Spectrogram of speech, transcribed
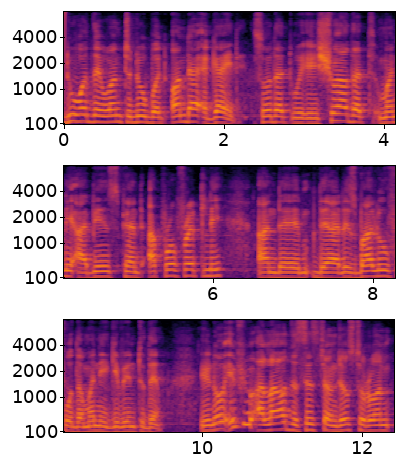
do what they want to do, but under a guide so that we ensure that money are being spent appropriately and um, there is value for the money given to them. You know, if you allow the system just to run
